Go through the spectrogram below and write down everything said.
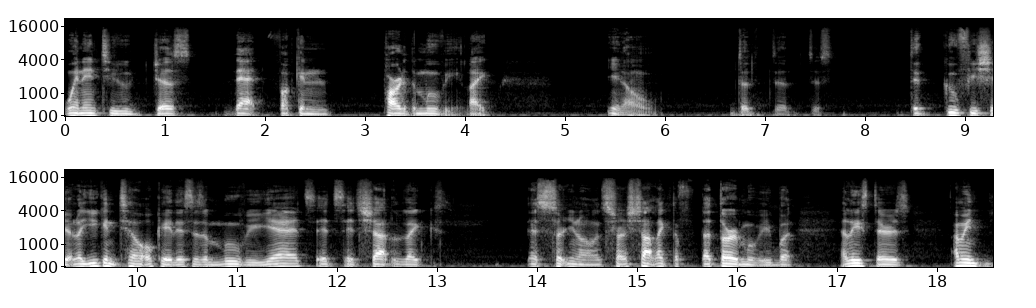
went into just that fucking part of the movie, like you know, the the just the goofy shit. Like you can tell, okay, this is a movie. Yeah, it's it's it's shot like it's you know it's shot like the the third movie, but at least there's, I mean,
